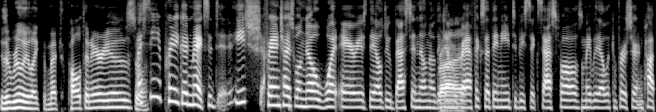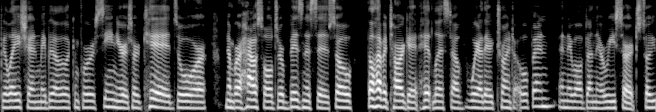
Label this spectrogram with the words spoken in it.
is it really like the metropolitan areas? I see a pretty good mix. Each franchise will know what areas they'll do best and They'll know the Right. demographics that they need to be successful. Maybe they're looking for a certain population. Maybe they're looking for seniors or kids or number of households or businesses. So they'll have a target hit list of where they're trying to open and they will have done their research. So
